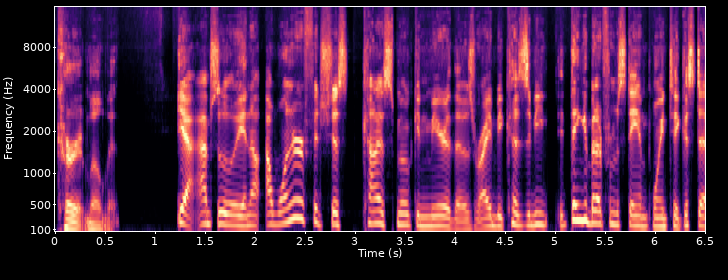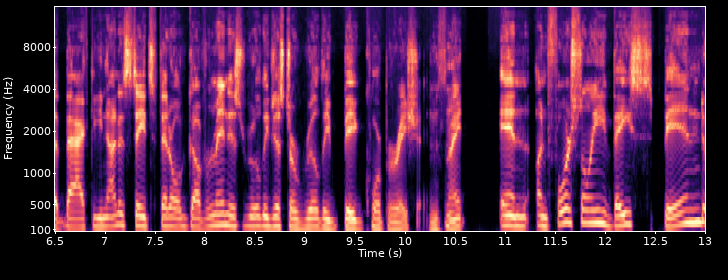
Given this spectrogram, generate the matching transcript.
current moment. Yeah, absolutely. And I- wonder if it's just kind of smoke and mirror those, right? Because if you think about it from a standpoint, take a step back, the United States federal government is really just a really big corporation, Mhm. right? And unfortunately, they spend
